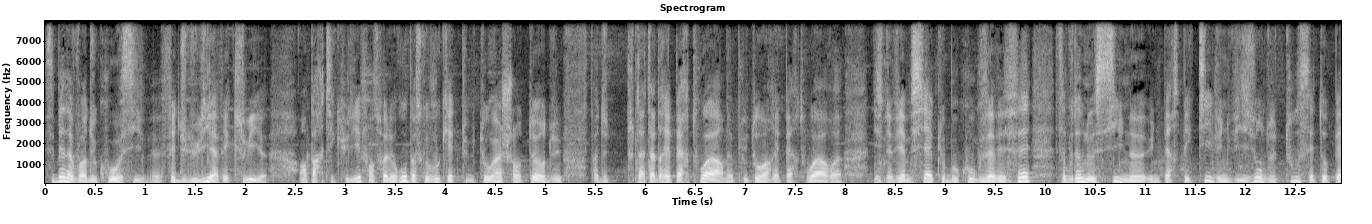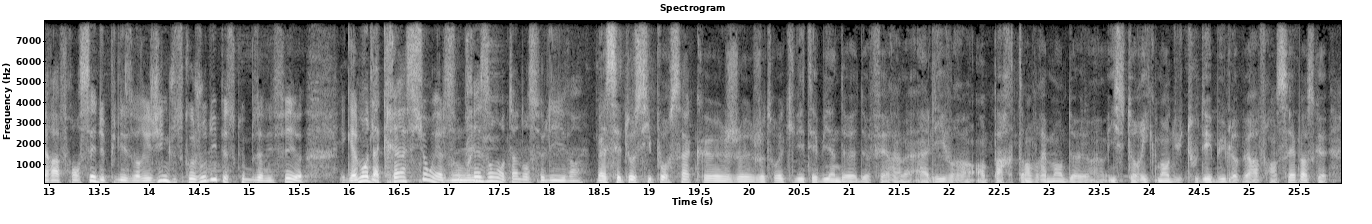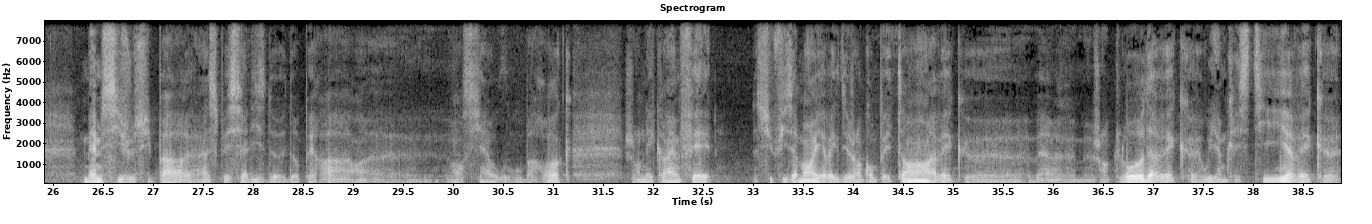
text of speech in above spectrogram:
C'est bien d'avoir du coup aussi euh, fait du Lully avec lui, euh, en particulier François Leroux, parce que vous qui êtes plutôt un chanteur du, enfin de tout un tas de répertoires, mais plutôt un répertoire 19e euh, siècle, beaucoup que vous avez fait, ça vous donne aussi une, une perspective, une vision de tout cet opéra français depuis les origines jusqu'à aujourd'hui, parce que vous avez fait également de la création et elles sont présentes hein, dans ce livre. Ben, c'est aussi pour ça que je, je trouvais qu'il était bien de, de faire un, un, livre en partant vraiment de, historiquement du tout début de l'opéra français, parce que même si je suis pas un spécialiste d'opéra ancien ou, baroque. J'en ai quand même fait suffisamment et avec des gens compétents, avec euh, ben, Jean-Claude, avec euh, William Christie, avec euh,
